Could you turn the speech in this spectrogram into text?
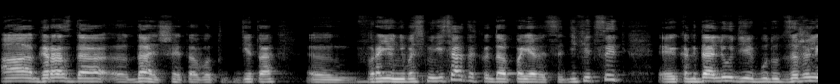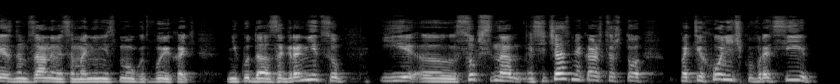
а гораздо дальше, это вот где-то в районе 80-х, когда появится дефицит, когда люди будут за железным занавесом, они не смогут выехать никуда за границу. И, собственно, сейчас мне кажется, что потихонечку в России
